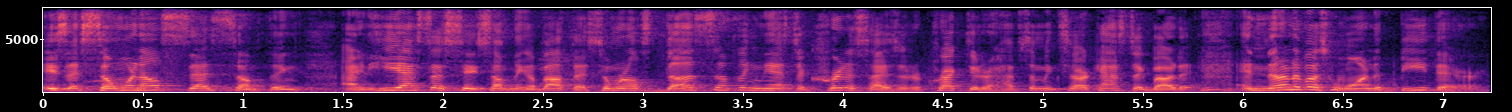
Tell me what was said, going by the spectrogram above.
Is that someone else says something and he has to say something about that. Someone else does something and he has to criticize it or correct it or have something sarcastic about it. And none of us want to be there.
